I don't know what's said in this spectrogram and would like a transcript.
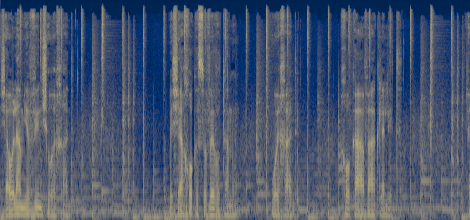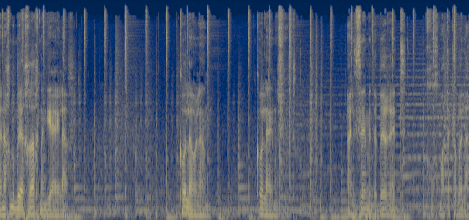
שהעולם יבין שהוא אחד, ושהחוק הסובב אותנו הוא אחד, חוק האהבה הכללית, שאנחנו בהכרח נגיע אליו. כל העולם, כל האנושות. על זה מדברת חוכמת הקבלה.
